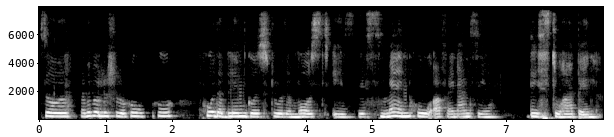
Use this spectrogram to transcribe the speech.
So the people who who who the blame goes to the most is these men who are financing this to happen.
